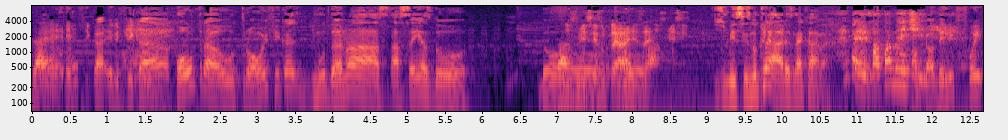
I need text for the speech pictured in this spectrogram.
do. É, ele fica, ele fica contra o Tron e fica mudando as, as senhas do. do Das Os mísseis nucleares, né? dos mísseis nucleares, né, cara? É, O exatamente. papel dele foi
